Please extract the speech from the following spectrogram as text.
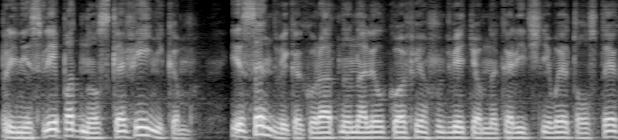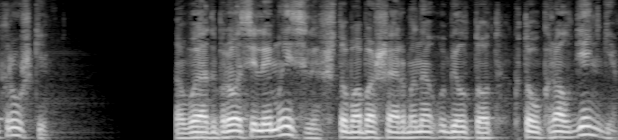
Принесли поднос с кофейником, и Сэндвик аккуратно налил кофе в две темно-коричневые толстые кружки. «Вы отбросили мысль, что баба Шермана убил тот, кто украл деньги?»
